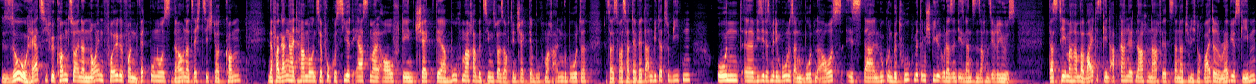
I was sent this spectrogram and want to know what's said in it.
So, herzlich willkommen zu einer neuen Folge von Wettbonus360.com. In der Vergangenheit haben wir uns ja fokussiert erstmal auf den Check der Buchmacher bzw. auf den Check der Buchmacherangebote. Das heißt, was hat der Wettanbieter zu bieten und äh, wie sieht es mit den Bonusangeboten aus? Ist da Lug und Betrug mit im Spiel oder sind diese ganzen Sachen seriös? Das Thema haben wir weitestgehend abgehandelt. Nach und nach wird es dann natürlich noch weitere Reviews geben.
